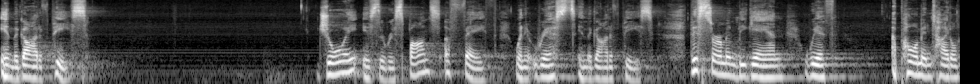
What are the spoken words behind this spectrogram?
in the God of peace. Joy is the response of faith when it rests in the God of peace. This sermon began with a poem entitled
